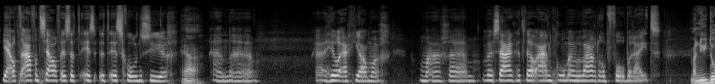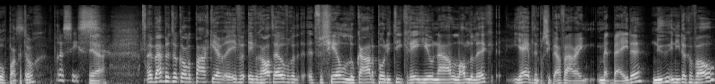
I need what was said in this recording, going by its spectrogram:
Ja, op de avond zelf is het, is, het is gewoon zuur. Ja, En heel erg jammer. Maar ehm, we zagen het wel aankomen en we waren erop voorbereid. Maar nu doorpakken, Zo. toch? Precies. Ja. We hebben het ook al een paar keer even, even gehad hè, over het, het verschil lokale politiek, regionaal, landelijk. Jij hebt in principe ervaring met beide, nu in ieder geval.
